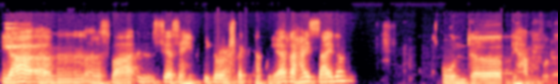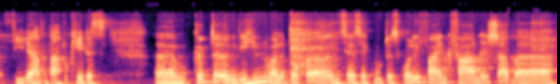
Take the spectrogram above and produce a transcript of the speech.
Ja, ähm, es war ein sehr, sehr heftiger und spektakulärer Highsider. Und äh, wir haben, oder viele haben gedacht, okay, das ähm, kriegt er irgendwie hin, weil er doch äh, ein sehr, sehr gutes Qualifying gefahren ist. Aber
